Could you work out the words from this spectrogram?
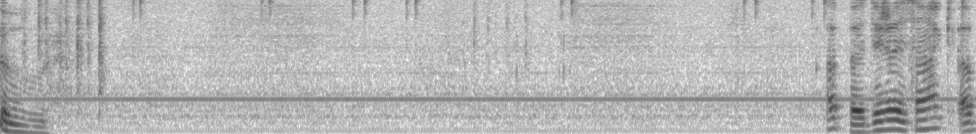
Ouh. Hop, euh, déjà les 5, hop.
